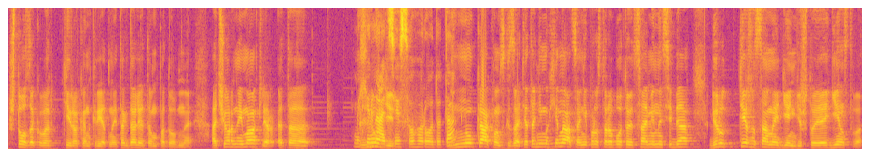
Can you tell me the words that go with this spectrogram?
что за квартира конкретно и так далее и тому подобное. А черный маклер – это Махінації люди, свого роду, так? ну, как вам сказать, это не махинация, они просто работают сами на себя, берут те же самые деньги, что и агентство,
